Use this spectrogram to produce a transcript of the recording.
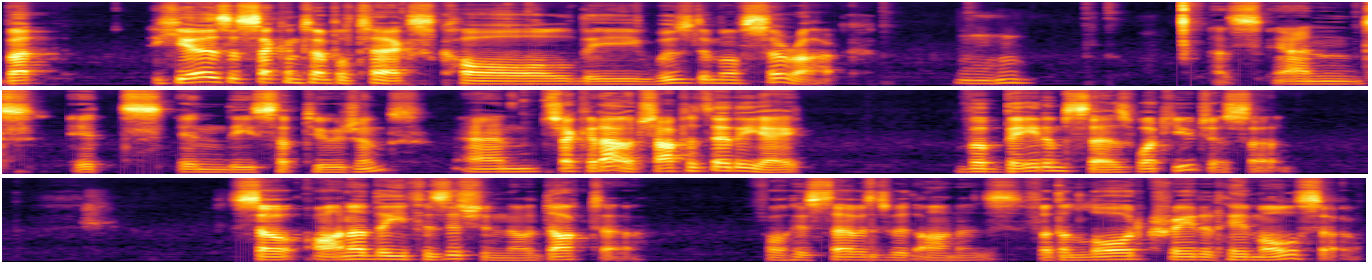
but here's a Second Temple text called the Wisdom of Sirach. Mm-hmm. And it's in the Septuagint. And check it out. Chapter 38 verbatim says what you just said. So honor the physician or doctor for his services with honors, for the Lord created him also.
